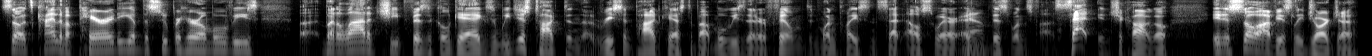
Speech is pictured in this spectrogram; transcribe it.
So it's kind of a parody of the superhero movies. Uh, but a lot of cheap physical gags. And we just talked in the recent podcast about movies that are filmed in one place and set elsewhere. And Yeah. this one's uh, set in Chicago. It is so obviously Georgia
